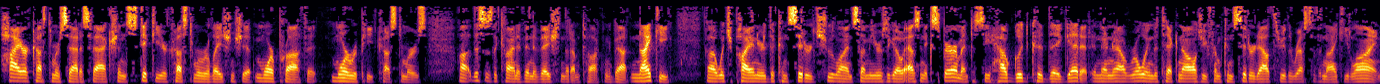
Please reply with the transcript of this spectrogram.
higher customer satisfaction, stickier customer relationship, more profit, more repeat customers. Uh, this is the kind of innovation that I'm talking about. Nike, uh, which pioneered the considered shoe line some years ago as an experiment to see how good could they get it, and they're now rolling the technology from considered out through the rest of the Nike line.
